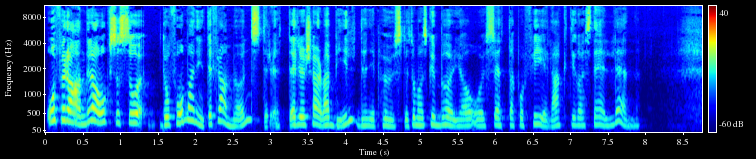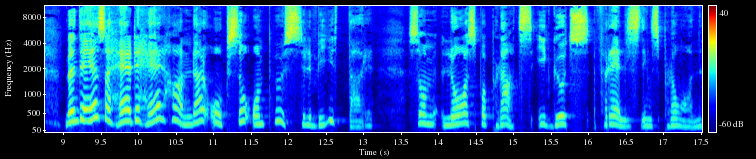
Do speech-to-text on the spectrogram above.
Och för andra också, så då får man inte fram mönstret eller själva bilden i pusslet om man skulle börja och sätta på felaktiga ställen. Men det är så här, det här handlar också om pusselbitar som lades på plats i Guds frälsningsplan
